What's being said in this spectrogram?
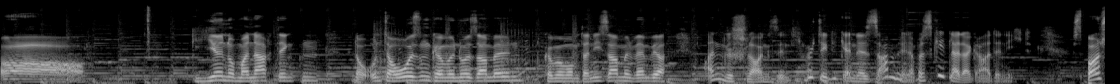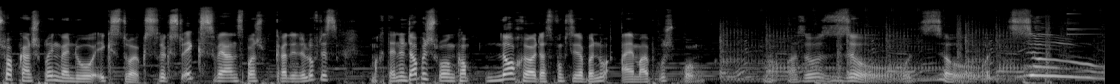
Oh. Hier nochmal nachdenken. Genau, Unterhosen können wir nur sammeln. Können wir momentan nicht sammeln, wenn wir angeschlagen sind. Ich möchte die gerne sammeln, aber das geht leider gerade nicht. Spongebob kann springen, wenn du X drückst. Drückst du X, während Spongebob gerade in der Luft ist, macht er einen Doppelsprung, kommt noch höher. Das funktioniert aber nur einmal pro Sprung. Also so, so, so.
